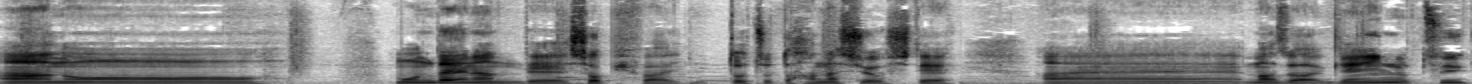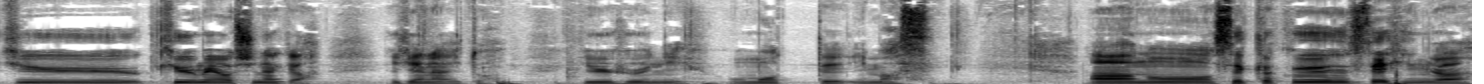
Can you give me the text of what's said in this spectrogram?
あのー問題なんで Shopify とちょっと話をして、えー、まずは原因の追求究明をしなきゃいけないというふうに思っています。あのせっかく製品が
